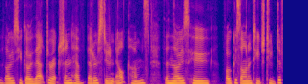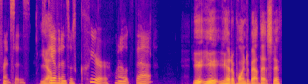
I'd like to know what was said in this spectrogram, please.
those who go that direction have better student outcomes than those who focus on and teach two differences. Yeah. The evidence was clear when I looked at that. You, you, you had a point about that, Steph?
